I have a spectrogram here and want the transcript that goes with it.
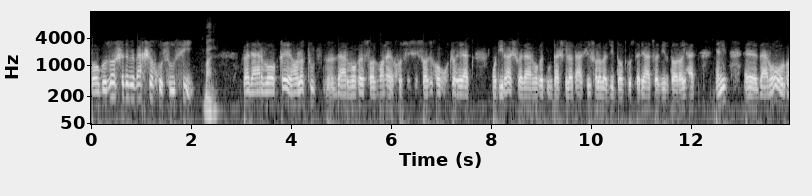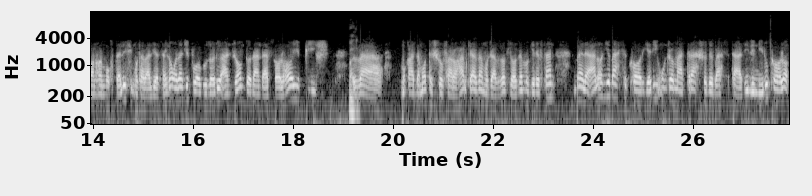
واگذار شده به بخش خصوصی. بله. و در واقع حالا تو در واقع سازمان خصوصی سازی خب اونجا هیئت مدیرش و در واقع اون تشکیلات اصلیش حالا وزیر دادگستری هست وزیر دارایی هست یعنی در واقع ارگان های مختلفی متولی هستن اینا اومدن یک واگذاری انجام دادن در سالهای پیش بله. و مقدماتش رو فراهم کردن مجوزات لازم رو گرفتن. بله الان یه بحث کارگری اونجا مطرح شده بحث تعدیل نیرو که حالا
